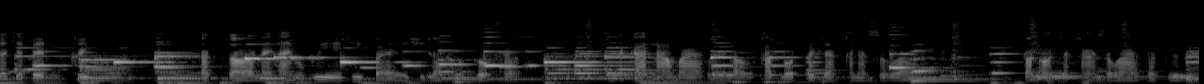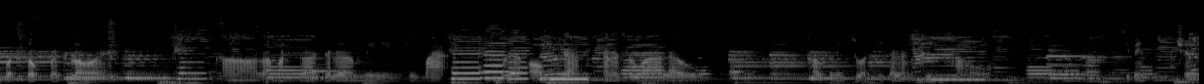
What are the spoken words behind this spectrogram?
ก็จะเป็นคลิปตัดต่อใน iMovie ที่ไปชิราโกโกครับ อากาศหนาวมากเลยเราขับรถไปจากคานาซาวะตอนออกจากคานาซาวะก็คือฝนตกปล่อยๆแล้วมันก็จะเริ่มมีหิมะเมื่อออกจากคานาซาวะแล้วเข้าไปในส่วนที่กำลังขึ้นเขา ที่เป็นเชิง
